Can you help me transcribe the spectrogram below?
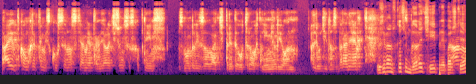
aj konkrétnymi skúsenostiami a tak ďalej, čiže oni sú schopní zmobilizovať v priebehu troch dní milión ľudí do zbrane. Že vám skočím do reči, prepačte.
